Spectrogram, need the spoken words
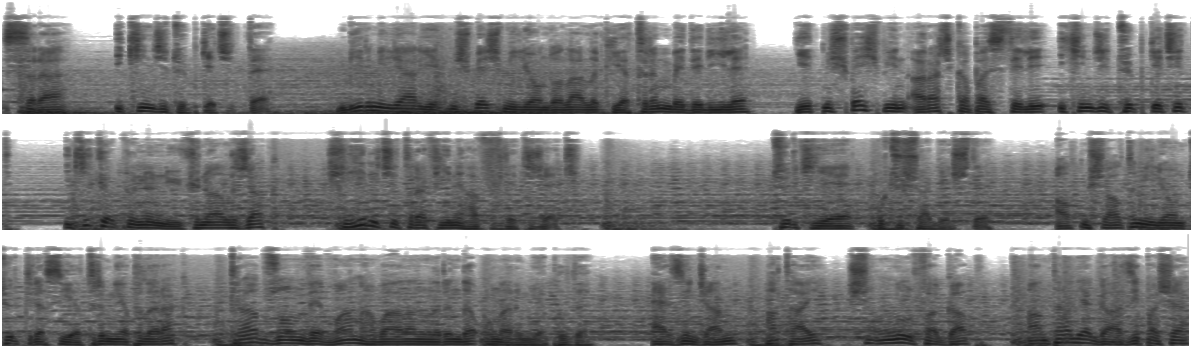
Sıra ikinci tüp geçitte. 1 milyar 75 milyon dolarlık yatırım bedeliyle 75 bin araç kapasiteli ikinci tüp geçit iki köprünün yükünü alacak, şehir içi trafiğini hafifletecek. Türkiye uçuşa geçti. 66 milyon Türk lirası yatırım yapılarak Trabzon ve Van havaalanlarında onarım yapıldı. Erzincan, Hatay, Şanlıurfa GAP, Antalya Gazipaşa,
